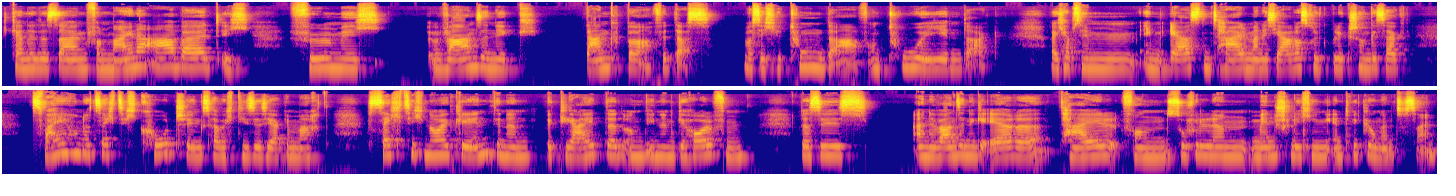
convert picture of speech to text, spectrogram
Ich kann dir das sagen von meiner Arbeit. Ich fühle mich wahnsinnig dankbar für das, was ich hier tun darf und tue jeden Tag. Weil ich habe es im, im ersten Teil meines Jahresrückblicks schon gesagt, 260 Coachings habe ich dieses Jahr gemacht, 60 neue Klientinnen begleitet und ihnen geholfen. Das ist eine wahnsinnige Ehre, Teil von so vielen menschlichen Entwicklungen zu sein.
